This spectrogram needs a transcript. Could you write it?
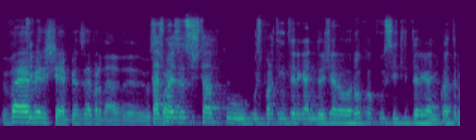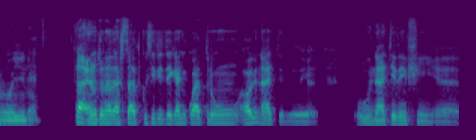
vai haver Champions, é verdade. O Estás Sport- mais assustado com o, Sporting ter ganho 2-0 ao Oroco ou com o City ter ganho 4-1 ao United? Ah, eu não estou nada assustado que o City tenha ganho 4-1 ao United. O United, enfim, eh,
